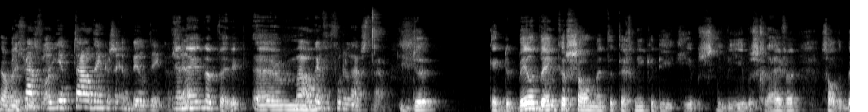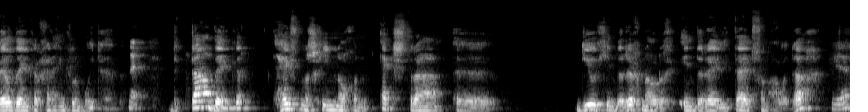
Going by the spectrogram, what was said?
ja, weet plaats je, van, je hebt taaldenkers en beelddenkers, ja, hè? nee, dat weet ik. Ehm, maar ook even voor de luisteraar. de, kijk, de beelddenker zal met de technieken die, ik hier, die we hier beschrijven, zal de beelddenker geen enkele moeite hebben. Nee. De taaldenker heeft misschien nog een extra eh duwtje in de rug nodig in de realiteit van alle dag. Ja?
